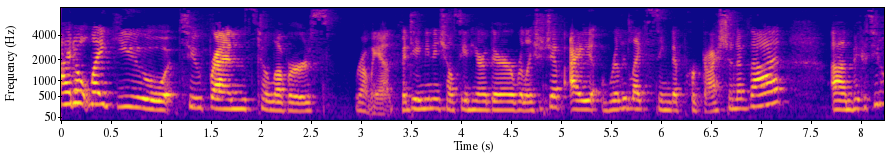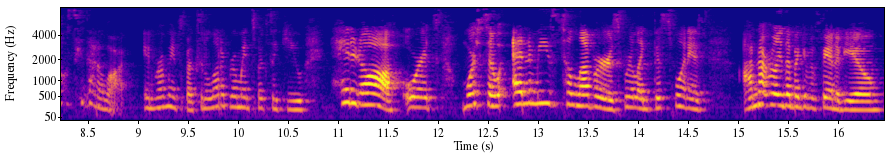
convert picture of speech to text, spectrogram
I don't like you to friends to lovers romance. But Damien and Chelsea in here, their relationship, I really like seeing the progression of that um, because you don't see that a lot in romance books. In a lot of romance books, like you hit it off or it's more so enemies to lovers where like this one is, I'm not really that big of a fan of you.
